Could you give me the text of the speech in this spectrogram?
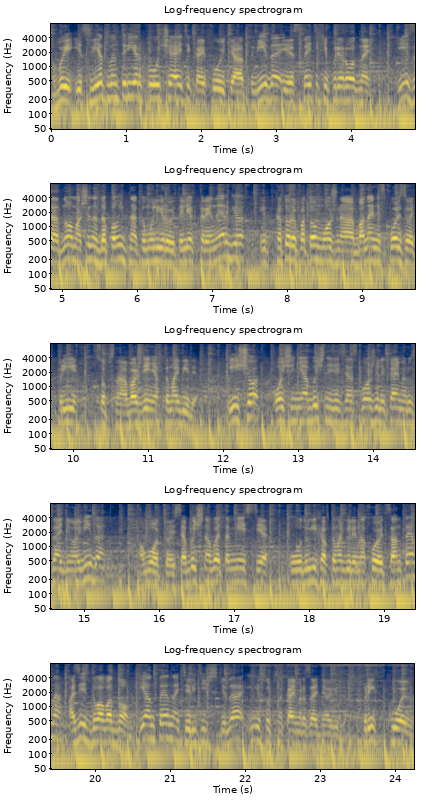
Вы и свет в интерьер получаете, кайфуете от вида и эстетики природной, и заодно машина дополнительно аккумулирует электроэнергию, которую потом можно банально использовать при, собственно, вождении автомобиля. И еще очень необычно здесь расположили камеру заднего вида, вот, то есть обычно в этом месте у других автомобилей находится антенна, а здесь два в одном. И антенна теоретически, да, и, собственно, камера заднего вида. Прикольно.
